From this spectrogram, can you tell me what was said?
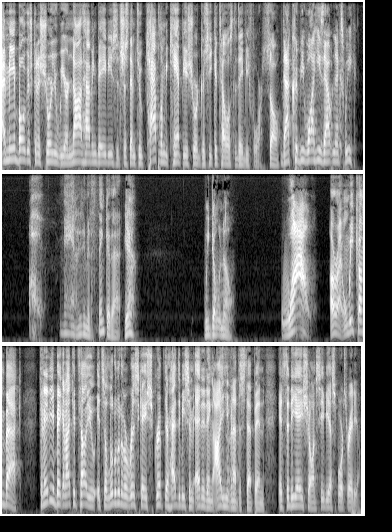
And me and Bogus can assure you we are not having babies. It's just them two. Kaplan, we can't be assured because he could tell us the day before. So, That could be why he's out next week. Oh man, I didn't even think of that. Yeah. We don't know. Wow. All right, when we come back, Canadian Bacon, I can tell you it's a little bit of a risque script. There had to be some editing. I even had to step in. It's the DA show on CBS Sports Radio.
